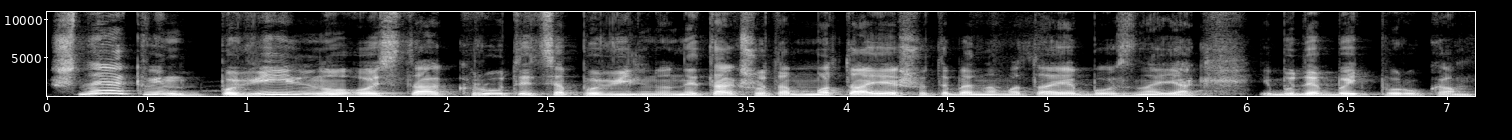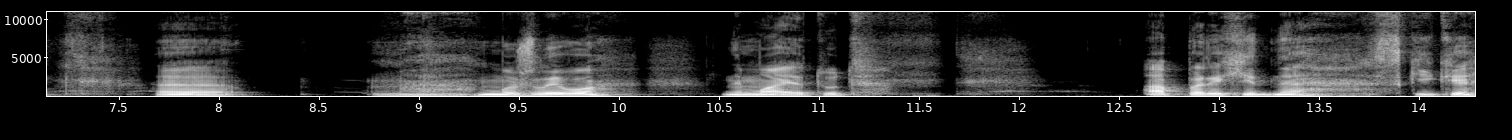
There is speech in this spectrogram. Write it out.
Шнек він повільно, ось так крутиться повільно. Не так, що там мотає, що тебе намотає Бог знає як, і буде бить по рукам. Е, можливо, немає тут. А перехідне, скільки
